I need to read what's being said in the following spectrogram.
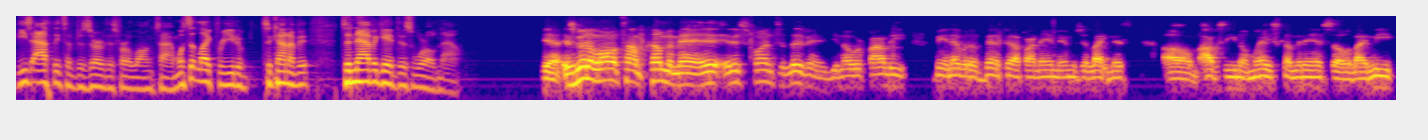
these athletes have deserved this for a long time. What's it like for you to to kind of to navigate this world now? Yeah, it's been a long time coming, man. It, it is fun to live in. You know, we're finally being able to benefit off our name, image, and likeness. Um, obviously, you know, money's coming in. So, like me,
